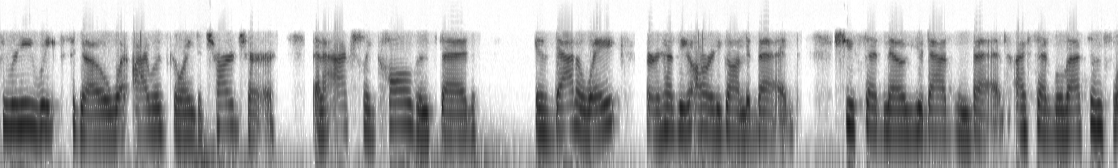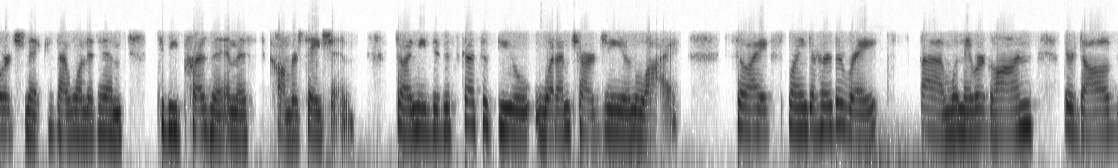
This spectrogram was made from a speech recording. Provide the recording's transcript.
three weeks ago what I was going to charge her. And I actually called and said, Is dad awake or has he already gone to bed? She said, No, your dad's in bed. I said, Well, that's unfortunate because I wanted him to be present in this conversation. So I need to discuss with you what I'm charging you and why. So I explained to her the rates. Um, when they were gone, their dog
